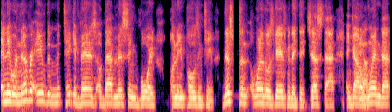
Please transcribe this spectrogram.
and they were never able to m- take advantage of that missing void on the opposing team. This was one of those games where they did just that and got Yeah. a win that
